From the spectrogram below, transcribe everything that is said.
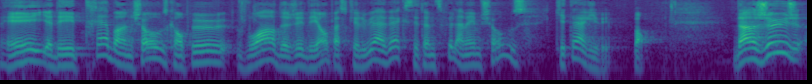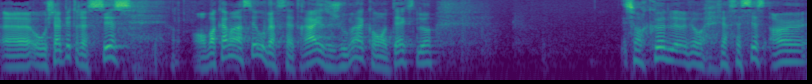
Mais il y a des très bonnes choses qu'on peut voir de Gédéon parce que lui avec, c'est un petit peu la même chose qui était arrivée. Bon. Dans Juge, euh, au chapitre 6, on va commencer au verset 13. Je vous mets en contexte. Là. Si on recule, verset 6, 1,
